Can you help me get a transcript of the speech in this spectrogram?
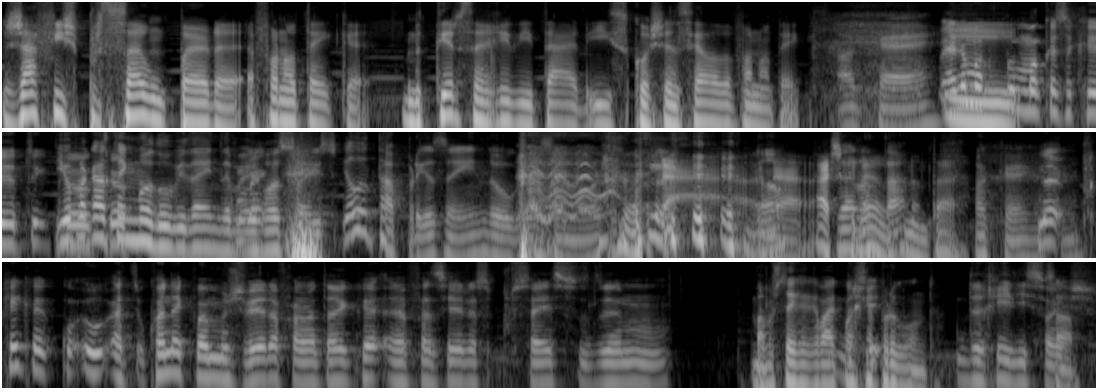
Já fiz pressão para a fonoteca meter-se a reeditar isso com a chancela da fonoteca. Ok. Era uma, uma coisa que. que E eu por acaso que- tenho uma dúvida ainda Como em é- relação a isso. Ele está preso ainda, o Graça Moura? Não, Não? acho Já que não não, tá? não está. ok. Não, ok. porque é que, quando é que vamos ver a Fonoteca a fazer esse processo de, Vamos ter que acabar com esta pergunta. de reedições?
